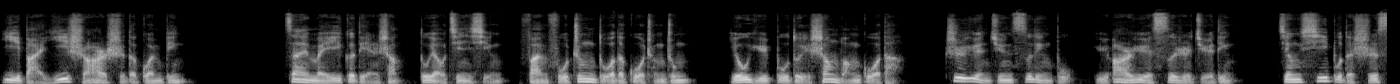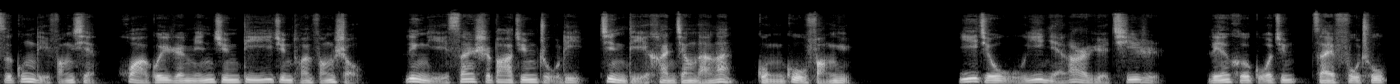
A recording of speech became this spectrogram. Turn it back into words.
一百一十二师的官兵。在每一个点上都要进行反复争夺的过程中，由于部队伤亡过大，志愿军司令部于二月四日决定将西部的十四公里防线划归人民军第一军团防守，另以三十八军主力进抵汉江南岸，巩固防御。一九五一年二月七日，联合国军在付出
